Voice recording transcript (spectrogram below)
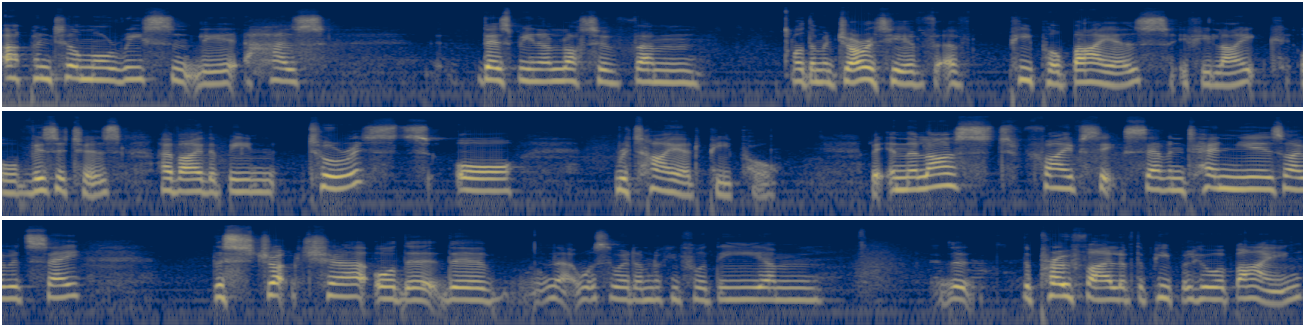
up until more recently, it has, there's been a lot of, um, or the majority of, of people, buyers, if you like, or visitors, have either been tourists or retired people. But in the last five, six, seven, ten years, I would say, the structure or the, the what's the word I'm looking for, the, um, the, the profile of the people who are buying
